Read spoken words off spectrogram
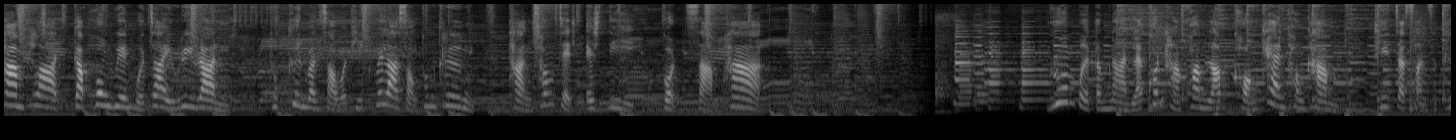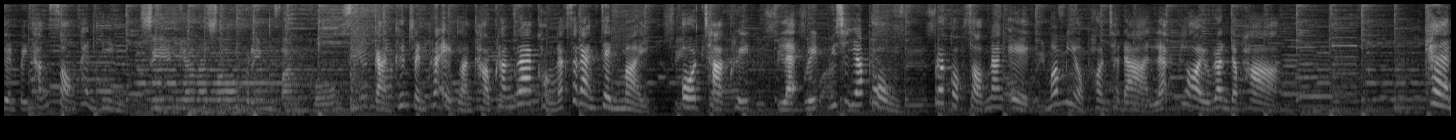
ห้ามพลาดกับวงเวียนหัวใจรีรัน ทุกคืนวันเสาร์อาทิตย์เวลา2ทุ่มครึ่ง ทางช่อง 7 HD กด 35 ร่วมเปิดตำนานและค้นหาความลับของแคนทองคำที่จะสั่นสะเทือนไปทั้งสองแผ่นดินเสียงงงงเสียงการขึ้นเป็นพระเอกหลังข่าวครั้งแรกของนักแสดงเจนใหม่ โอตชาคริตและฤทธิ์วิชยพงศ์ประกบสองนางเอกมะเหมี่ยวพรชดา และพลอยรันดภา แคน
